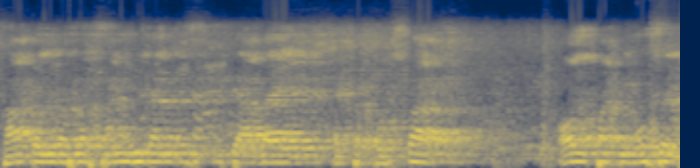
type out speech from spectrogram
সাঁওতালি ভাষার সাংবিধানিক স্বীকৃতি আদায়ের একটা প্রস্তাব অল পার্টি মোশন,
